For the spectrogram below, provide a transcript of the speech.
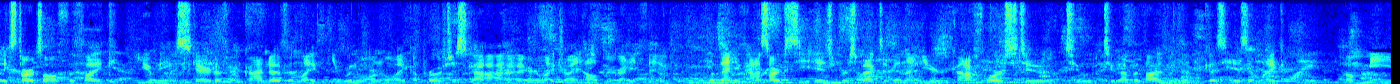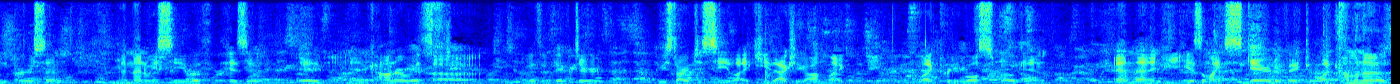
it, starts off with like you being scared of him, kind of, and like you wouldn't want to like approach this guy or like try and help him or anything. But then you kind of start to see his perspective, and then you're kind of forced to to to empathize with him because he isn't like a mean person. And then we see with his i encounter with uh, with Victor, we start to see like he's actually gotten like like pretty well spoken and then he, he isn't like scared of Victor. Like I'm gonna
